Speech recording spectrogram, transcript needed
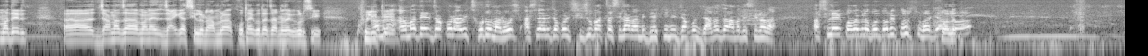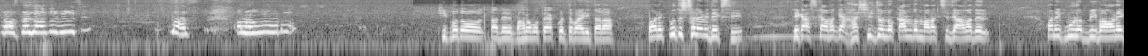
আমাদের আহ, জানাজা মানে জায়গা ছিল না। আমরা কোথায় কোথায় জানাজা করছি খুলিতে আমাদের যখন আমি ছোট মানুষ আসলে আমি যখন শিশু বাচ্চা ছিলাম আমি দেখিনি যখন জানাজার আমাদের ছিল না। আসলে কথাগুলো বলতে অনেক কষ্ট লাগে। রাস্তায় প্লাস আমরা আমরা ঠিক মতো তাদের ভালো মতো এক করতে পারিনি তারা। অনেক প্রতিষ্ঠানে আমি দেখছি ঠিক আজকে আমাকে হাসির জন্য কান্দন মারাচ্ছে যে আমাদের অনেক মুরব্বী বা অনেক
